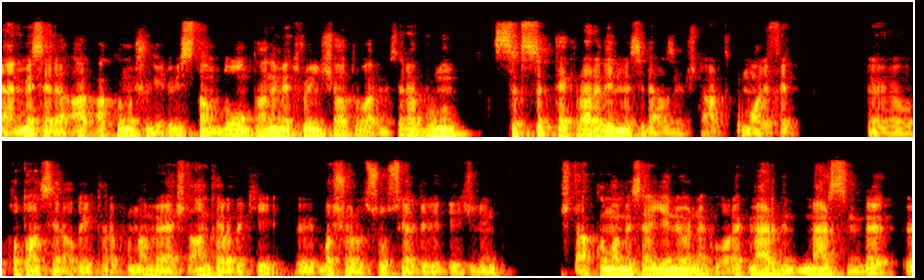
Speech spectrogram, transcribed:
Yani mesela aklıma şu geliyor İstanbul'da 10 tane metro inşaatı var mesela. Bunun sık sık tekrar edilmesi lazım işte artık muhalefet e, potansiyel adayı tarafından veya işte Ankara'daki e, başarılı sosyal belediyeciliğin işte aklıma mesela yeni örnek olarak Merdin, Mersin'de e,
